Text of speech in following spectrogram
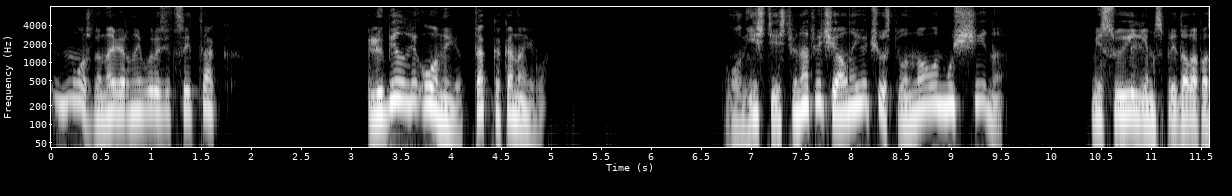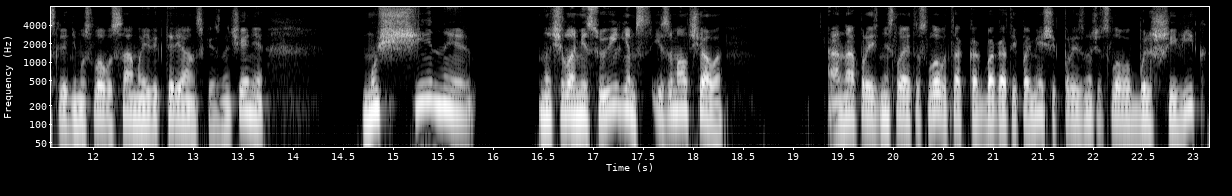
«Можно, наверное, выразиться и так. Любил ли он ее так, как она его?» Он, естественно, отвечал на ее чувства, но он мужчина. Мисс Уильямс придала последнему слову самое викторианское значение. «Мужчины...» — начала мисс Уильямс и замолчала. Она произнесла это слово так, как богатый помещик произносит слово «большевик»,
